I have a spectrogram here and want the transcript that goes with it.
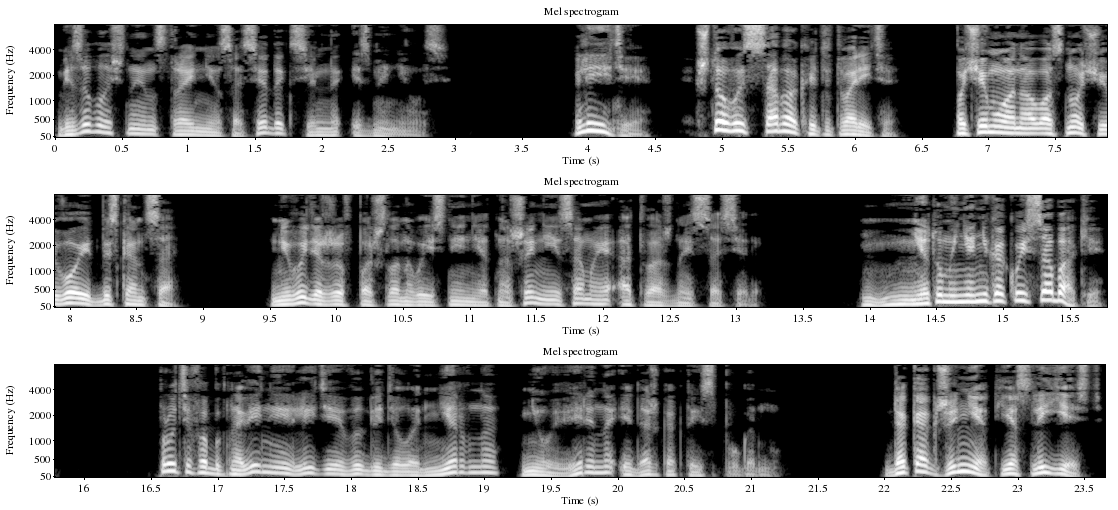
безоблачное настроение соседок сильно изменилось. — Лидия, что вы с собакой-то творите? Почему она у вас ночью воет без конца? Не выдержав, пошла на выяснение отношений самая отважная из соседок. — Нет у меня никакой собаки. Против обыкновения Лидия выглядела нервно, неуверенно и даже как-то испуганно. Да как же нет, если есть?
